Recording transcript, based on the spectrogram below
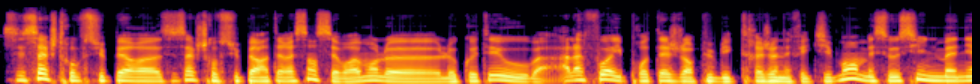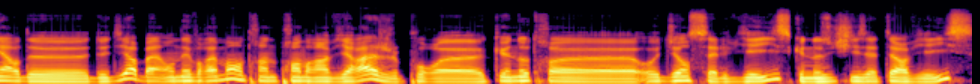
C'est ça que je trouve super, c'est ça que je trouve super intéressant. C'est vraiment le, côté où, bah, à la fois, ils protègent leur public très jeune, effectivement, mais c'est aussi une manière de, dire, bah, on est vraiment en train de prendre un virage pour que notre audience elle vieillisse, que nos utilisateurs vieillissent,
